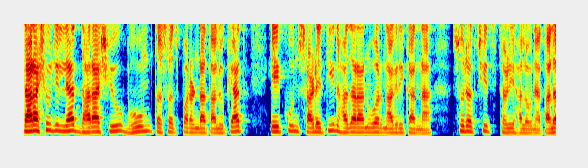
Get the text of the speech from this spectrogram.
धाराशिव जिल्ह्यात धाराशिव भूम तसंच परंडा तालुक्यात एकूण साडेतीन हजारांवर नागरिकांना सुरक्षित स्थळी हलवण्यात आलं.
